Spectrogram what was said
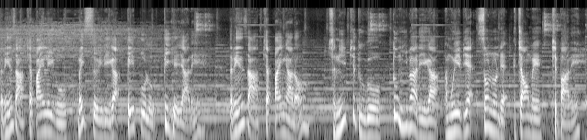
သတင်းစာဖြတ်ပိုင်းလေးကို မိတ်ဆွေတွေကပေးပို့လို့သိခဲ့ရတယ်။သတင်းစာဖြတ်ပိုင်းကတော့ဇနီးဖြစ်သူကို သူ့မိဘတွေက အမွေပြက်ဆွန့်လွတ်တဲ့အကြောင်းပဲဖြစ်ပါတယ်။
